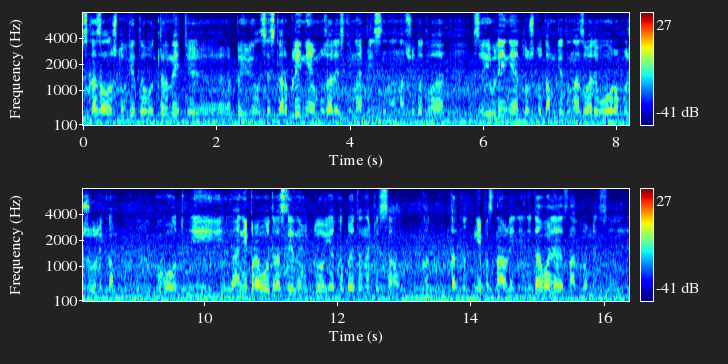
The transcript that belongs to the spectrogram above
сказала, что где-то в интернете э, появилось оскорбление, Музалевским написано насчет этого заявления, то, что там где-то назвали вором и жуликом. Вот, и они проводят расследование, кто якобы это написал. Так, так как мне постановление не давали ознакомиться. И...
